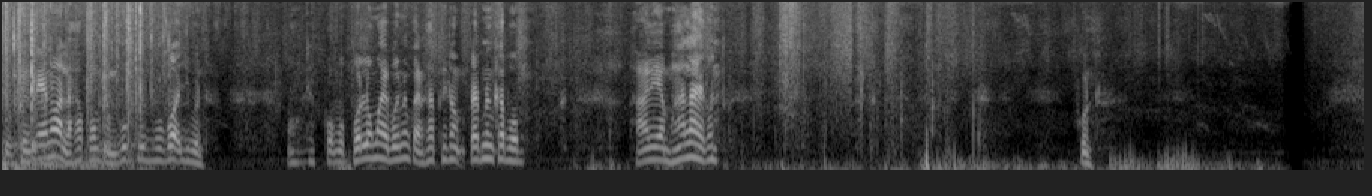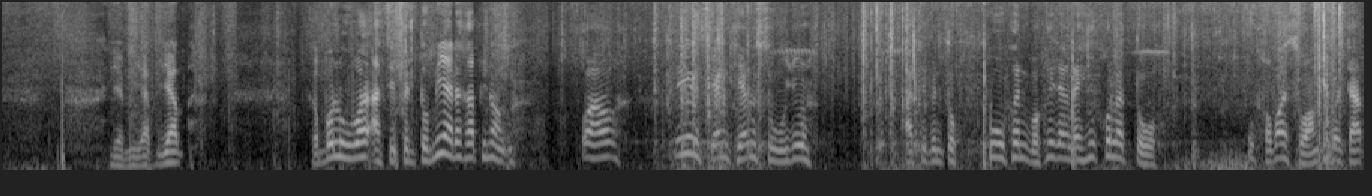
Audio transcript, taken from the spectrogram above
ถึงถึงแน่นอนแหล้วครับผมผมปุ๊บปุ๊บปุ๊บอยู่บนเอาเดี๋ยผมปลดลงไม้เบิ้งน้ำกันครับพี่น้องแป๊บนึงครับผม หาเหลี่ยมหาไล่ก่อนเยี่ยมเยี่ยมเยี่ยมก็บ่รู้ว่าอาจจะเป็นตัวเมียนะครับ พี่น้องว้าวนี่เสียงเถียงสู่อยู่ อาจจะเป็นตัวผู้เพิ่นบอกคือจังไดคือคนละตัวคือเขาว่าสองก็จับ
